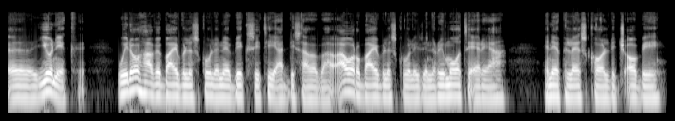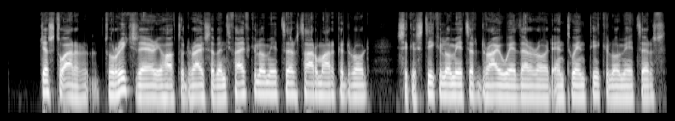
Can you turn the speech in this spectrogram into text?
uh, unique. We don't have a Bible school in a big city, Addis Ababa. Our Bible school is in remote area in a place called Chobe. Just to, our, to reach there, you have to drive 75 kilometers, Star Market Road, 60 kilometers, dry weather road, and 20 kilometers,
